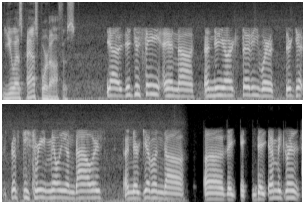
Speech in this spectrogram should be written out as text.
U.S. passport office. Yeah. Did you see in uh, in New York City where they're getting fifty three million dollars, and they're giving uh, uh, the the immigrants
